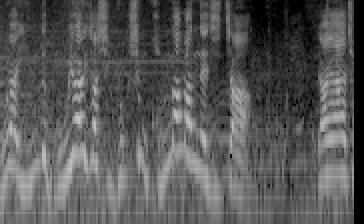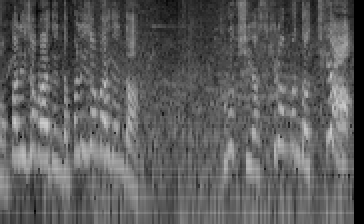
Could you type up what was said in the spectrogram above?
뭐야 인드 뭐야 이 자식. 욕심 겁나 많네 진짜. 야야 저 빨리 잡아야 된다 빨리 잡아야 된다. 그렇지 야 스킬 한 번 더 튀어!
